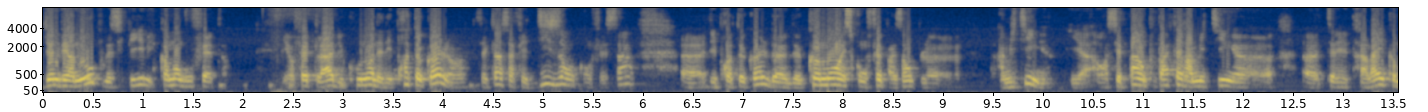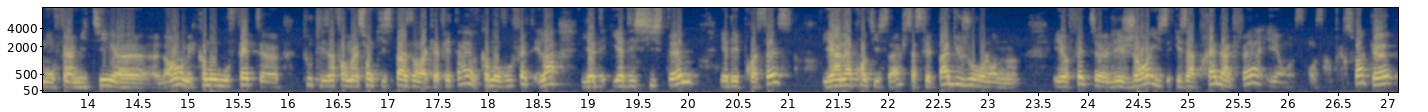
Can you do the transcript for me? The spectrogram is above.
viennent vers nous pour nous expliquer, mais comment vous faites? Et en fait, là, du coup, nous, on a des protocoles. Hein. C'est là, ça fait dix ans qu'on fait ça. Euh, des protocoles de, comment est-ce qu'on fait, par exemple, euh, un meeting. Il y a, on sait pas, on peut pas faire un meeting euh, télétravail comme on fait un meeting non, mais comment vous faites toutes les informations qui se passent dans la cafétéria, comment vous faites? Et là, il y a, il y a des systèmes, il y a des process il y a un apprentissage, ça se fait pas du jour au lendemain. Et en fait, les gens, ils, apprennent à le faire et on, on s'aperçoit que,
